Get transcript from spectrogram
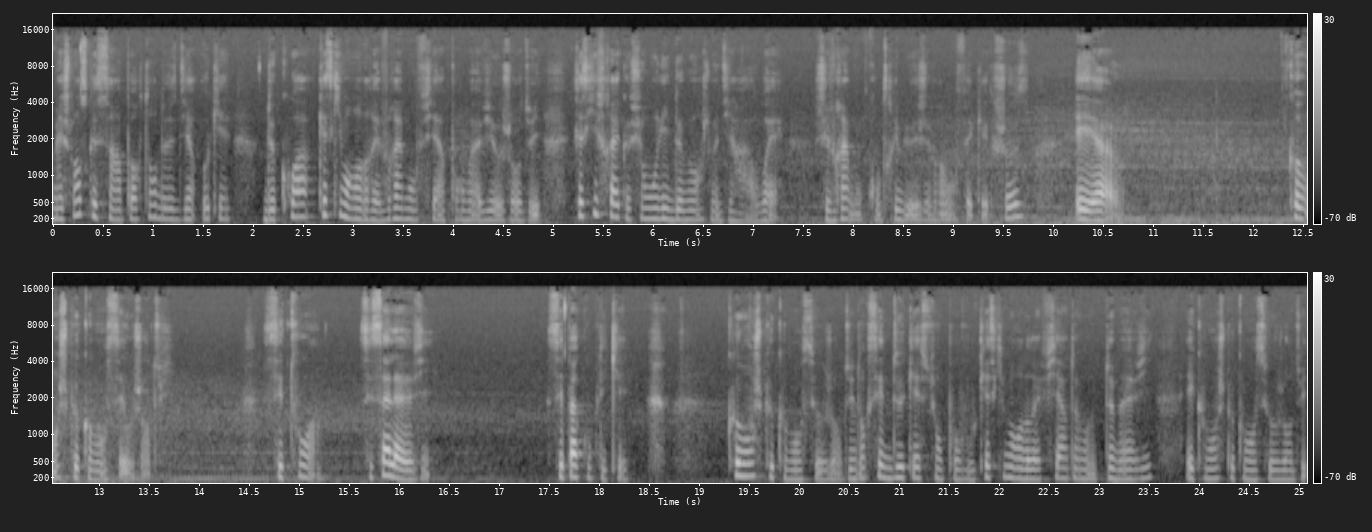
Mais je pense que c'est important de se dire, OK, de quoi, qu'est-ce qui me rendrait vraiment fier pour ma vie aujourd'hui? Qu'est-ce qui ferait que sur mon lit de mort, je me dirais, ah ouais, j'ai vraiment contribué, j'ai vraiment fait quelque chose? Et euh, comment je peux commencer aujourd'hui? C'est tout. Hein. C'est ça la vie. C'est pas compliqué. Comment je peux commencer aujourd'hui? Donc, c'est deux questions pour vous. Qu'est-ce qui me rendrait fière de, ma vie et comment je peux commencer aujourd'hui?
